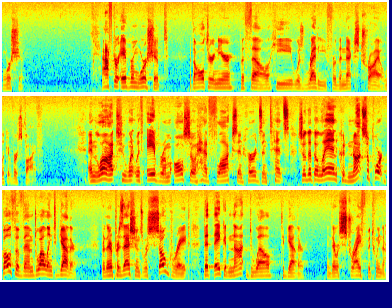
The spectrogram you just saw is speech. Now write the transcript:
worship. After Abram worshiped, at the altar near Bethel, he was ready for the next trial. Look at verse 5. And Lot, who went with Abram, also had flocks and herds and tents, so that the land could not support both of them dwelling together. For their possessions were so great that they could not dwell together. And there was strife between the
